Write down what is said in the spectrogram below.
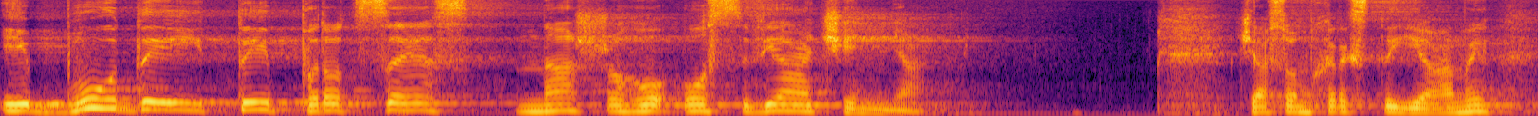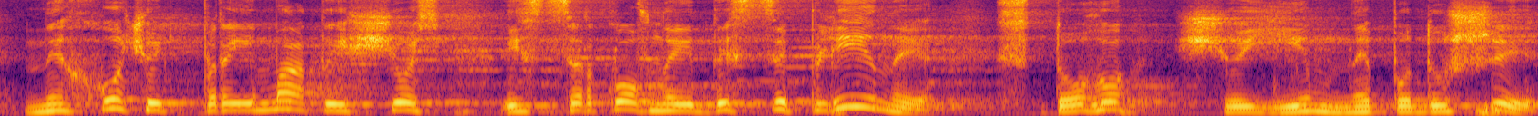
і буде йти процес нашого освячення. Часом християни не хочуть приймати щось із церковної дисципліни з того, що їм не по душі,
